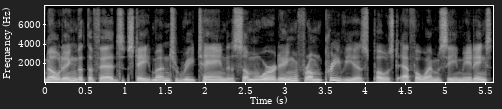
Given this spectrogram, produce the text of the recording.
noting that the Fed's statement retained some wording from previous post FOMC meetings,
